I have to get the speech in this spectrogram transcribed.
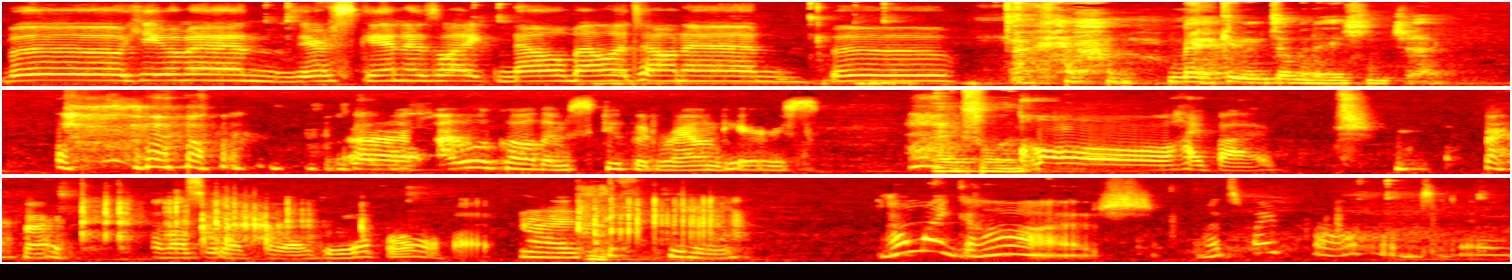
Boo, humans! Your skin is like no melatonin. Boo. Make an intimidation check. Uh, I will call them stupid round ears. Excellent. Oh, high five. High five. Unless we have four. Do we have four or five? Uh, 16. Oh my gosh. What's my problem today,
